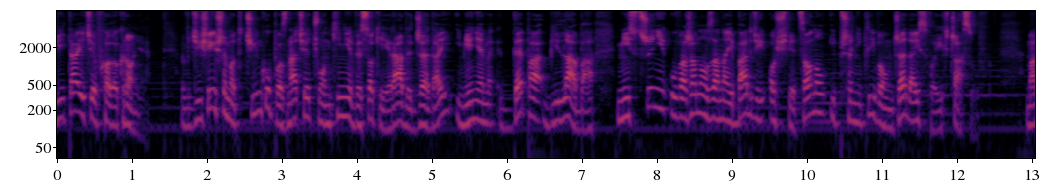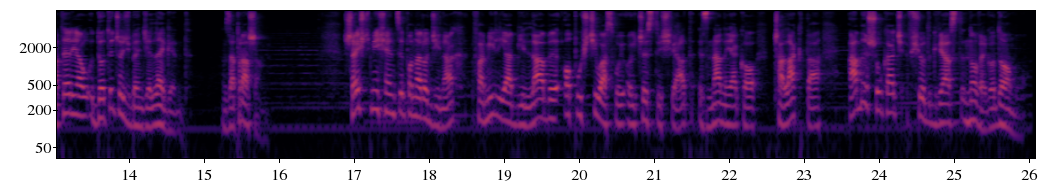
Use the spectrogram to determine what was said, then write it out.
Witajcie w Holokronie. W dzisiejszym odcinku poznacie członkinię Wysokiej Rady Jedi imieniem Depa Bilaba, mistrzyni uważaną za najbardziej oświeconą i przenikliwą Jedi swoich czasów. Materiał dotyczyć będzie legend. Zapraszam. Sześć miesięcy po narodzinach familia Bilaby opuściła swój ojczysty świat, znany jako Chalakta, aby szukać wśród gwiazd nowego domu.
